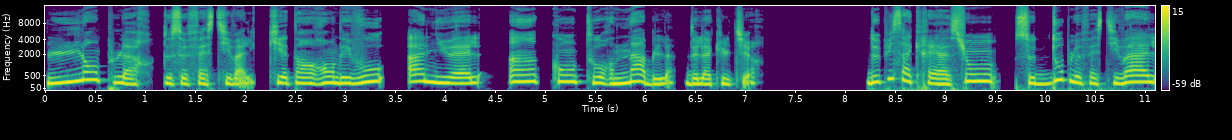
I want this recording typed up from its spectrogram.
l'ampleur de ce festival, qui est un rendez-vous annuel incontournable de la culture. Depuis sa création, ce double festival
